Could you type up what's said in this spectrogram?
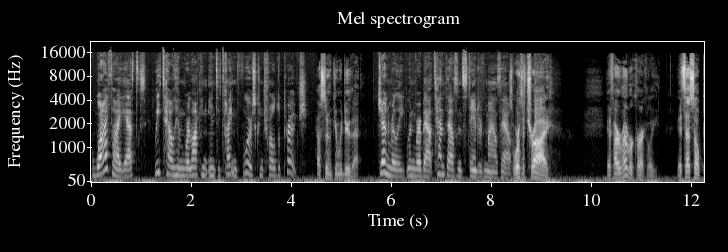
Wi Fi asks, we tell him we're locking into Titan 4's controlled approach. How soon can we do that? Generally, when we're about 10,000 standard miles out. It's worth a try. If I remember correctly, it's SOP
